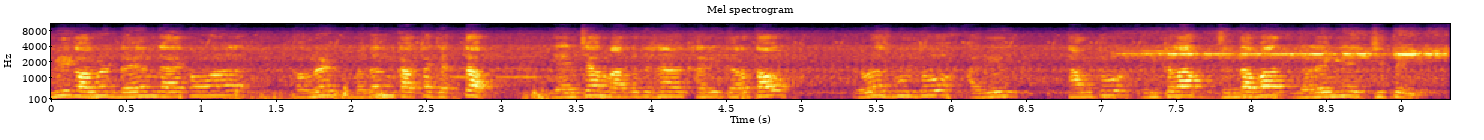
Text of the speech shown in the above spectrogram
मी कॉम्रेड नयन गायकवाड कॉम्रेड मदन काका जगताप यांच्या मार्गदर्शनाखाली करत आहोत. एवढंच बोलतो आणि थांबतो. इन्कलाब जिंदाबाद. लढेंगे जितेंगे.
